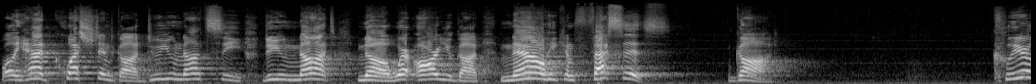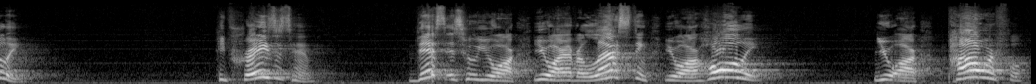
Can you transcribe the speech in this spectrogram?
Well, he had questioned God, Do you not see? Do you not know? Where are you, God? Now he confesses God. Clearly, he praises him. This is who you are. You are everlasting. You are holy. You are powerful.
